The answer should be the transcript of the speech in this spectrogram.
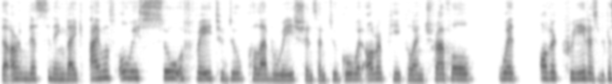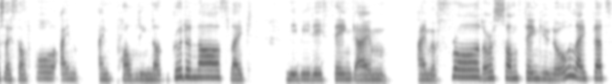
that are listening, like I was always so afraid to do collaborations and to go with other people and travel with other creators because I thought, oh, I'm I'm probably not good enough. Like maybe they think I'm I'm a fraud or something, you know, like that's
